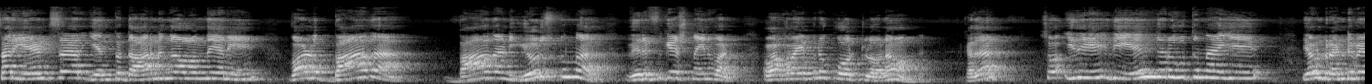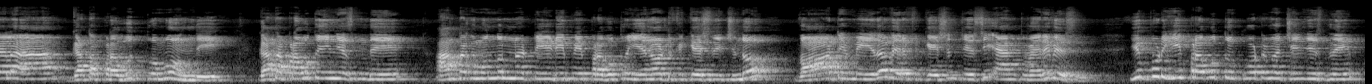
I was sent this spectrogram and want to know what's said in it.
సార్ ఏంటి సార్? ఎంత దారుణంగా ఉంది అని వాళ్ళు బాధ బాధ అని ఏడుస్తున్నారు. వెరిఫికేషన్ అయిన వాళ్ళు. ఒకవైపున కోర్టులోనే ఉంది. కదా? సో ఇది ఇది ఏం జరుగుతున్నాయి? ఏమంటే రెండు వేల గత ప్రభుత్వము ఉంది. గత ప్రభుత్వం ఏం చేసింది? అంతకు ముందున్న టీడీపీ ప్రభుత్వం ఏ నోటిఫికేషన్ ఇచ్చిందో వాటి మీద వెరిఫికేషన్ చేసి ఎంక్వైరీ వేసింది. ఇప్పుడు ఈ ప్రభుత్వం కూటమి వచ్చి ఏం చేసింది?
